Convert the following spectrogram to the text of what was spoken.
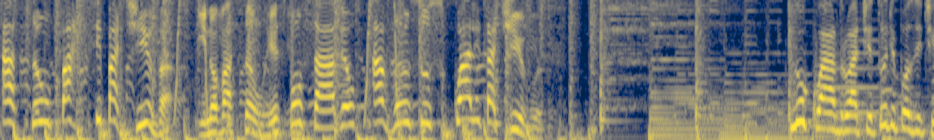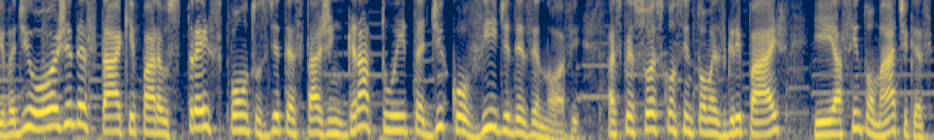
Ação participativa, inovação responsável, avanços qualitativos. No quadro Atitude Positiva de hoje, destaque para os três pontos de testagem gratuita de Covid-19. As pessoas com sintomas gripais e assintomáticas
